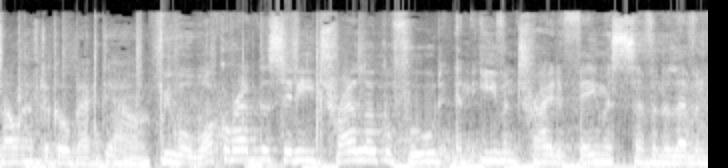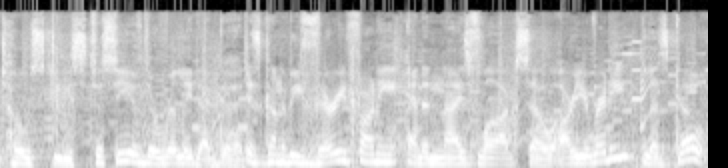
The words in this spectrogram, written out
Now I have to go back down. We will walk around the city, try local food and even try the famous 7-Eleven toasties to see if they're really that good. It's gonna be very funny and a nice vlog, so are you ready? Let's go!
